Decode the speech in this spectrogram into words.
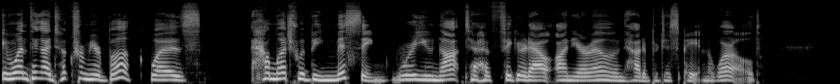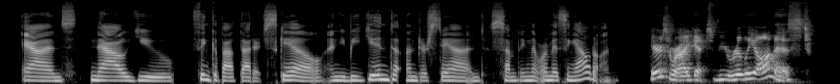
And one thing I took from your book was how much would be missing were you not to have figured out on your own how to participate in the world. And now you think about that at scale and you begin to understand something that we're missing out on. Here's where I get to be really honest.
